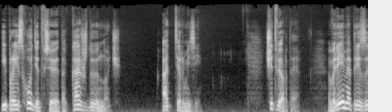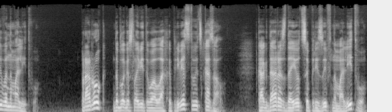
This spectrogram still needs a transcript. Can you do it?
И происходит все это каждую ночь. От Термизи. Четвертое. Время призыва на молитву. Пророк, да благословит его Аллах и приветствует, сказал, «Когда раздается призыв на молитву,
